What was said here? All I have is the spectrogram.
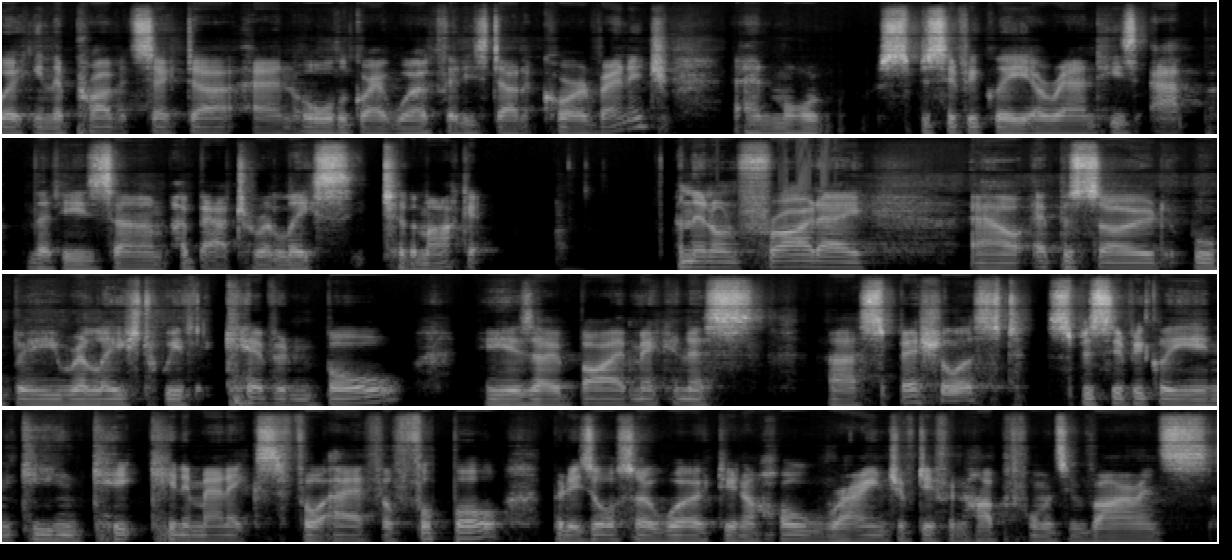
working in the private sector, and all the great work that he's done at Core Advantage, and more specifically around his app that he's um, about to release to the market. And then on Friday, our episode will be released with Kevin Ball. He is a biomechanist uh, specialist, specifically in kicking kinematics for AFL football, but he's also worked in a whole range of different high performance environments,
